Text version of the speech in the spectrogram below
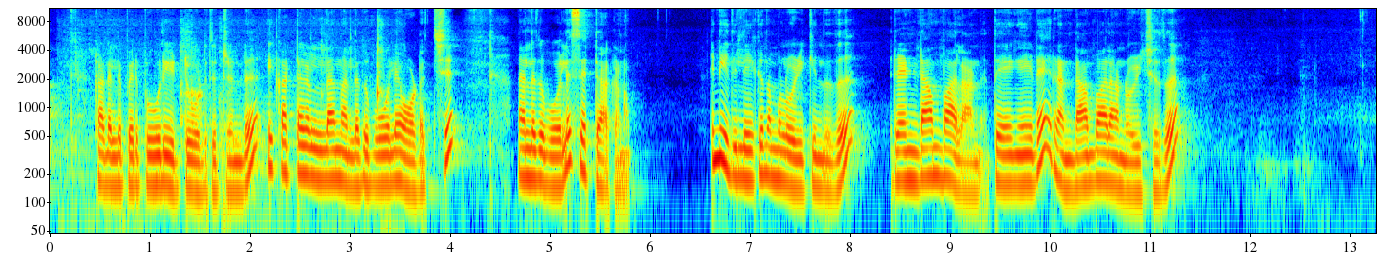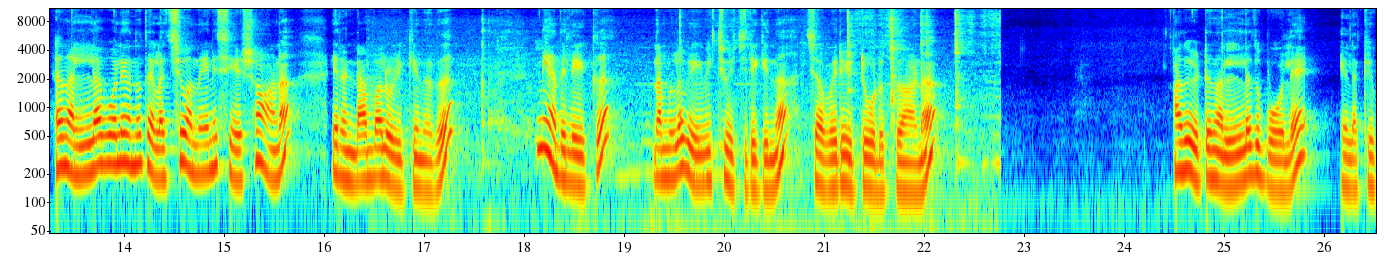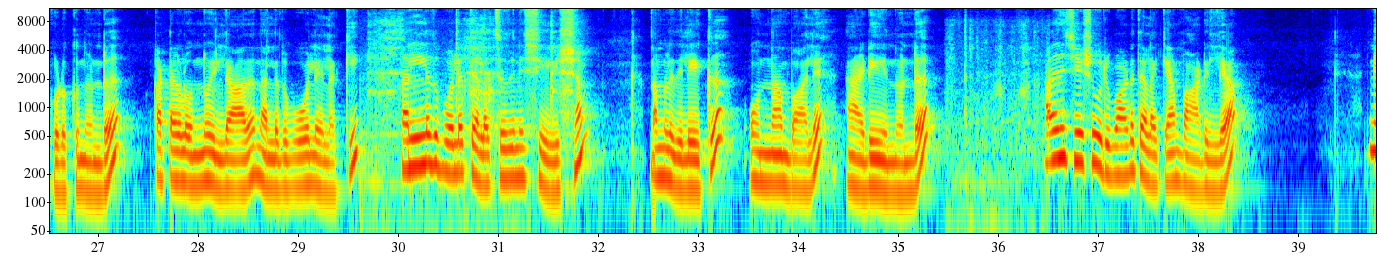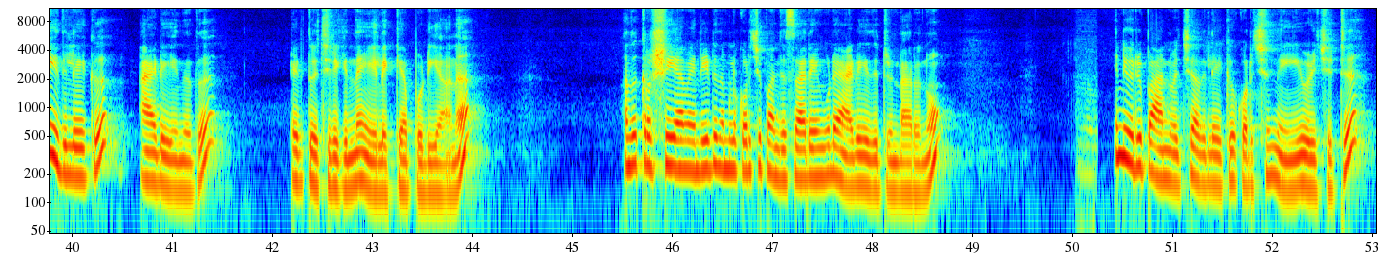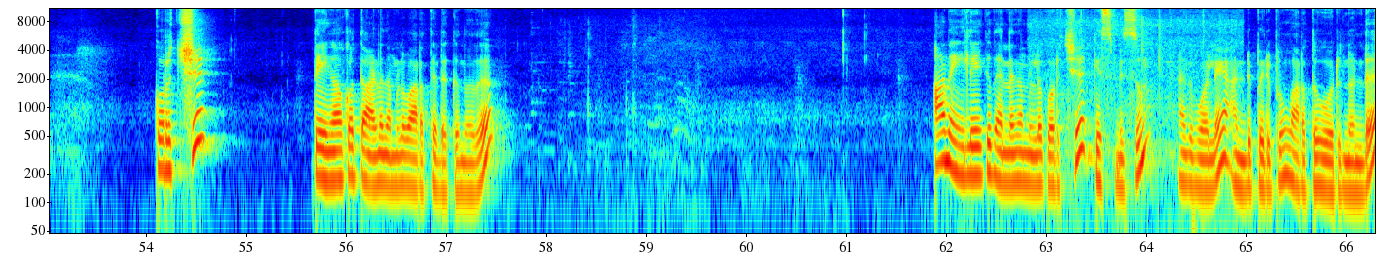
കടലപ്പരിപ്പ് കൂടി ഇട്ട് കൊടുത്തിട്ടുണ്ട്. ഈ കട്ടകളെല്ലാം നല്ലതുപോലെ ഉടച്ച് നല്ലതുപോലെ സെറ്റാക്കണം ഇനി ഇതിലേക്ക് നമ്മൾ ഒഴിക്കുന്നത് രണ്ടാം പാലാണ്. തേങ്ങയുടെ രണ്ടാം പാലാണ് ഒഴിച്ചത്. അത് നല്ലപോലെ ഒന്ന് തിളച്ച് വന്നതിന് ശേഷമാണ് ഈ രണ്ടാം പാൽ ഒഴിക്കുന്നത്. ഇനി അതിലേക്ക് നമ്മൾ വേവിച്ച് വെച്ചിരിക്കുന്ന ചവരി ഇട്ട് കൊടുക്കുകയാണ്. അതും ഇട്ട് നല്ലതുപോലെ ഇളക്കി കൊടുക്കുന്നുണ്ട്. കട്ടകളൊന്നും ഇല്ലാതെ നല്ലതുപോലെ ഇളക്കി നല്ലതുപോലെ തിളച്ചതിന് ശേഷം നമ്മളിതിലേക്ക് ഒന്നാം പാൽ ആഡ് ചെയ്യുന്നുണ്ട്. അതിനുശേഷം ഒരുപാട് തിളയ്ക്കാൻ പാടില്ല. ഇനി ഇതിലേക്ക് ആഡ് ചെയ്യുന്നത് എടുത്തു വച്ചിരിക്കുന്ന ഏലക്കാപ്പൊടിയാണ്. അത് ക്രഷ് ചെയ്യാൻ വേണ്ടിയിട്ട് നമ്മൾ കുറച്ച് പഞ്ചസാരയും കൂടി ആഡ് ചെയ്തിട്ടുണ്ടായിരുന്നു. ഇനി ഒരു പാൻ വെച്ച് അതിലേക്ക് കുറച്ച് നെയ്യ് ഒഴിച്ചിട്ട് കുറച്ച് തേങ്ങാക്കൊത്താണ് നമ്മൾ വറുത്തെടുക്കുന്നത്. ആ നെയ്യിലേക്ക് തന്നെ നമ്മൾ കുറച്ച് കിസ്മിസും അതുപോലെ അണ്ടിപ്പരിപ്പും വറുത്ത് കോരുന്നുണ്ട്.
